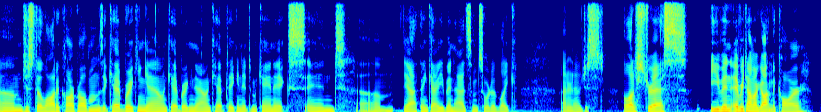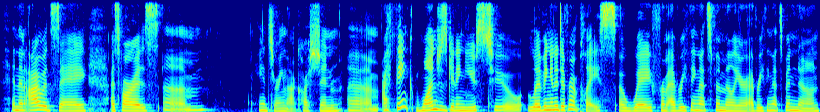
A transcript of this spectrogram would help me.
Um, just a lot of car problems. It kept breaking down, kept breaking down, kept taking it to mechanics, and um, yeah, I think I even had some sort of like, I don't know, just a lot of stress. Even every time I got in the car. And then I would say, as far as um, answering that question, um, I think one just getting used to living in a different place, away from everything that's familiar, everything that's been known.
